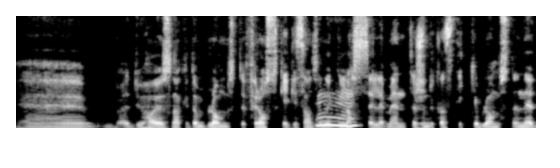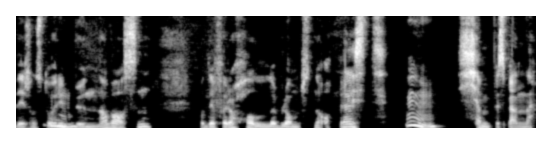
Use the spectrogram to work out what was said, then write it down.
du har jo snakket om blomsterfrosk, ikke sant? sånne mm. glasselementer som du kan stikke blomstene nedi som står i Mhm. bunnen av vasen. Og det for å holde blomstene oppreist. Mm. Kjempespennende.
